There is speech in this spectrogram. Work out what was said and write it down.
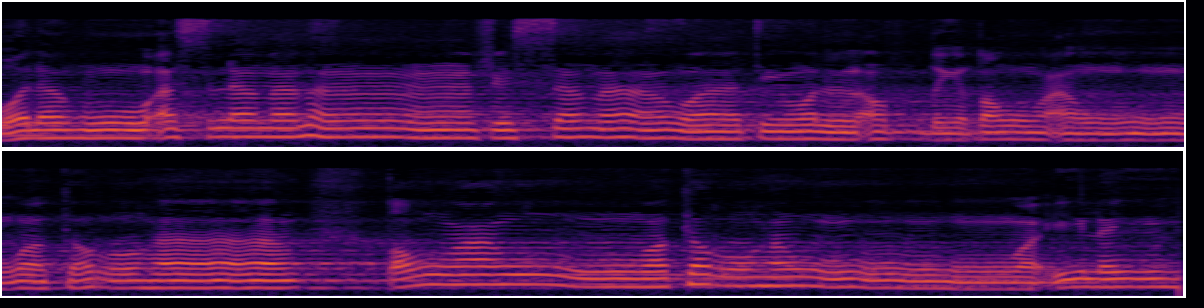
وَلَهُ أَسْلَمَ مَن فِي السَّمَاوَاتِ وَالْأَرْضِ طَوْعًا وَكَرْهًا وَإِلَيْهِ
